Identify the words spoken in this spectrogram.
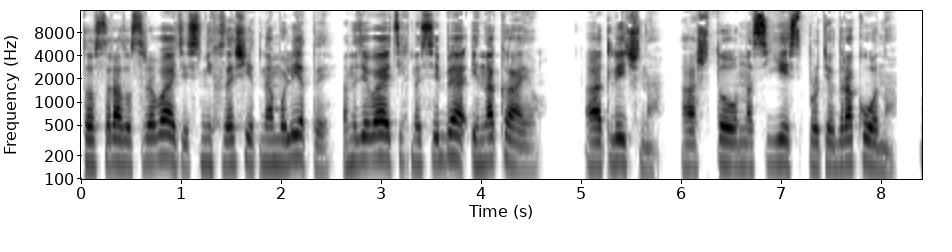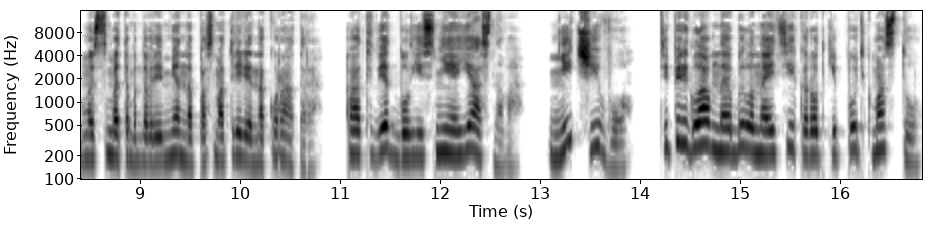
то сразу срывайте с них защитные амулеты, а надевайте их на себя и на Каю. Отлично. А что у нас есть против дракона? Мы с Мэттом одновременно посмотрели на куратора. Ответ был яснее ясного. Ничего. Теперь главное было найти короткий путь к мосту,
